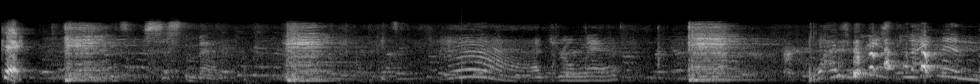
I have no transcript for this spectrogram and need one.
Okay. It's systematic. It's hydromatic. Why is it lightning?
